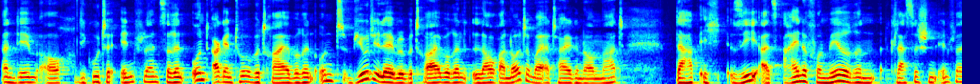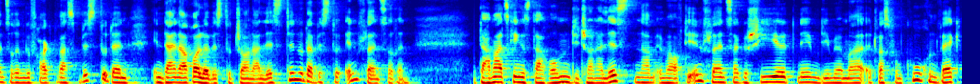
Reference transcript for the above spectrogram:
an dem auch die gute Influencerin und Agenturbetreiberin und Beauty-Label-Betreiberin Laura Noltemeyer teilgenommen hat. Da habe ich sie als eine von mehreren klassischen Influencerinnen gefragt, was bist du denn in deiner Rolle? Bist du Journalistin oder bist du Influencerin? Damals ging es darum, die Journalisten haben immer auf die Influencer geschielt, nehmen die mir mal etwas vom Kuchen weg.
